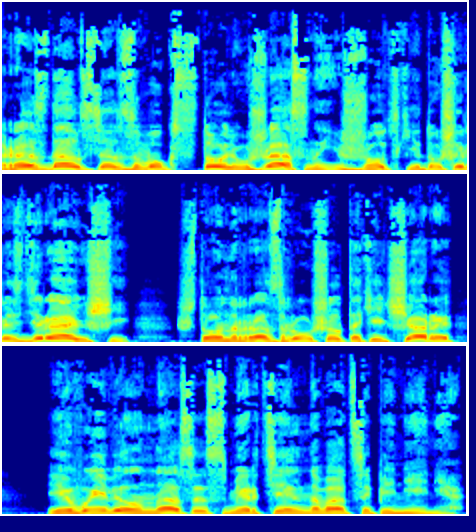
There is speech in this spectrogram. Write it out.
раздался звук столь ужасный, жуткий, душераздирающий, что он разрушил такие чары и вывел нас из смертельного оцепенения.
